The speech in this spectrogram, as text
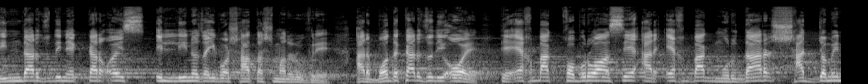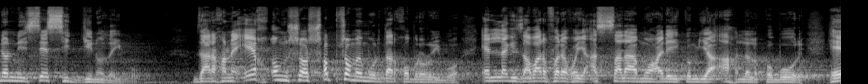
দিনদার যদি নেককার ওই ইল্লিনও যাইব সাত আসমানের উপরে। আর বদকার যদি ওয় তে এক ভাগ খবরও আছে আর এক বাঘ মুর্দার সাত জমিনের নিচে সিজ্জিনও যাইব। যার কারণে এক অংশ সবসময় মুর্দার খবর রইব। এর লাগি যাবার পরে কই, আসসালামু আলাইকুম ইয়া আহলাল কবুর। হে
